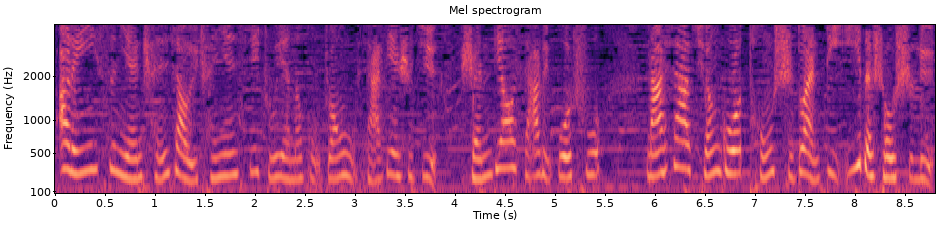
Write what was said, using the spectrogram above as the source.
二零一四年，陈晓与陈妍希主演的古装武侠电视剧《神雕侠侣》播出，拿下全国同时段第一的收视率。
